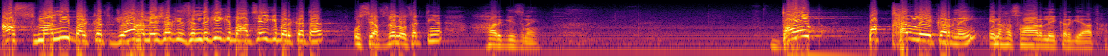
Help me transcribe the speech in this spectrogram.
آسمانی برکت جو ہے ہمیشہ کی زندگی کی بادشاہی کی برکت ہے؟ اس سے افضل ہو سکتی ہیں؟ ہرگز نہیں۔ داؤد پتھر لے کر نہیں، انحصار لے کر گیا تھا۔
